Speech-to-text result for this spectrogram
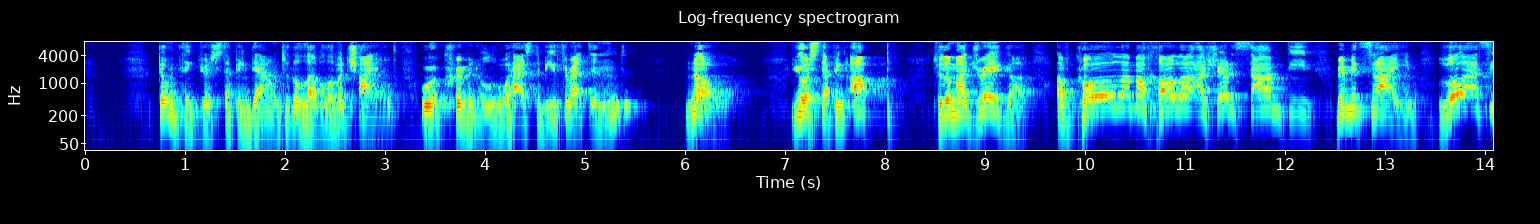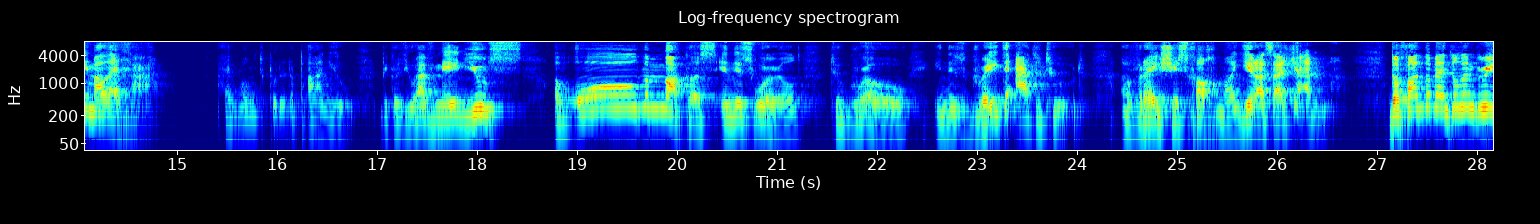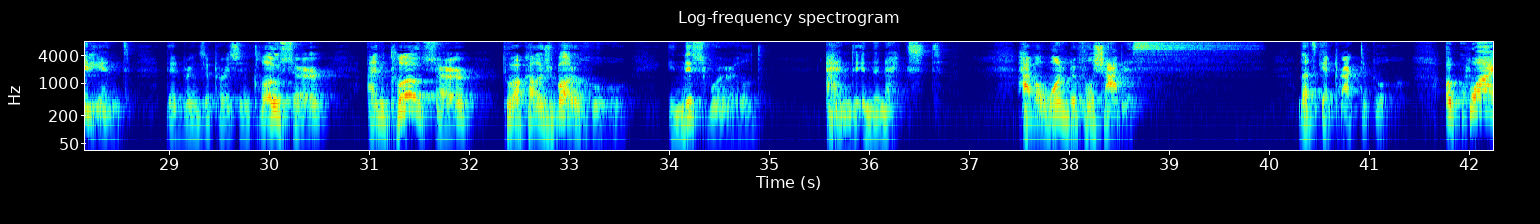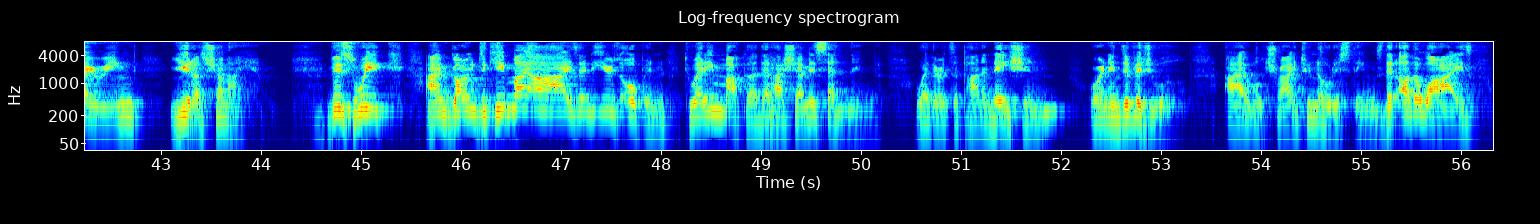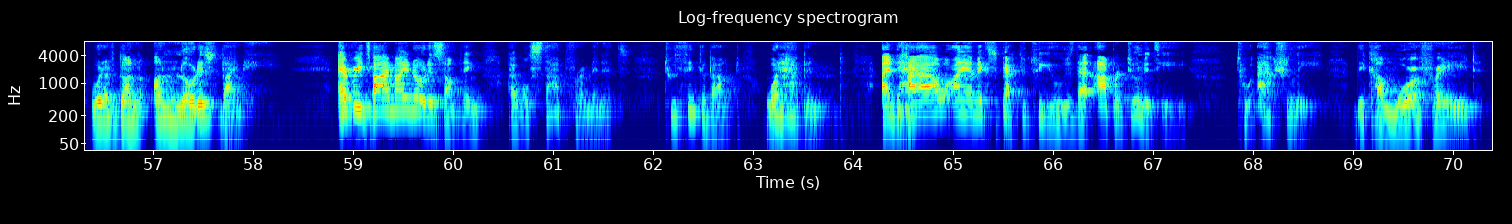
Don't think you're stepping down to the level of a child or a criminal who has to be threatened. No, you're stepping up to the madrega of kol machala asher samti b'mitzrayim lo asim alecha. I won't put it upon you because you have made use of all the makkos in this world to grow in this great attitude of reishis chochma yiras Hashem. The fundamental ingredient that brings a person closer and closer to HaKadosh Baruch Hu in this world and in the next. Have a wonderful Shabbos. Let's get practical. Acquiring Yiras Shamayim. This week, I'm going to keep my eyes and ears open to any makkah that Hashem is sending, whether it's upon a nation or an individual. I will try to notice things that otherwise would have gone unnoticed by me. Every time I notice something, I will stop for a minute to think about what happened and how I am expected to use that opportunity to actually become more afraid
